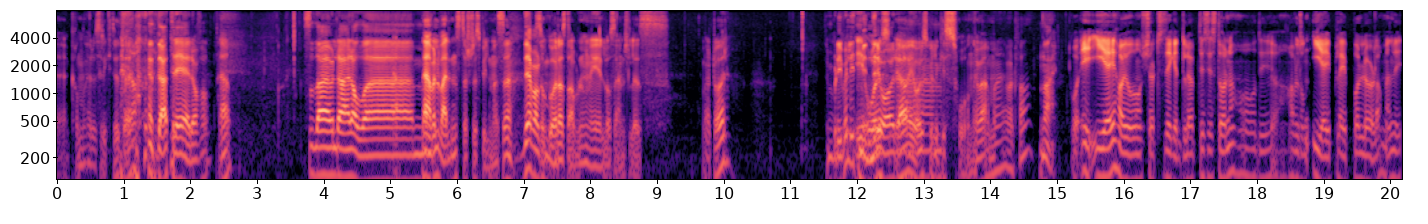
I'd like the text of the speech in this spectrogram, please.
Det kan høres riktig ut, det. det er tre e-er, iallfall. Ja. Så det er vel der alle Det er vel verdens største spillmesse, vel... som går av stabelen i Los Angeles hvert år. Det blir vel litt I mindre år, i år. ja, I eh, år skulle ikke Sony være med, i hvert fall. Nei. Og EA har jo kjørt sitt eget løp de siste årene, og de har vel sånn EA Play på lørdag, men vi,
